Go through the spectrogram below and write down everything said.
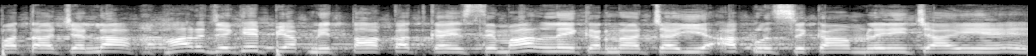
पता चला, हर जगह पे अपनी ताकत का इस्तेमाल नहीं करना चाहिए, अक्ल से काम लेनी चाहिए।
